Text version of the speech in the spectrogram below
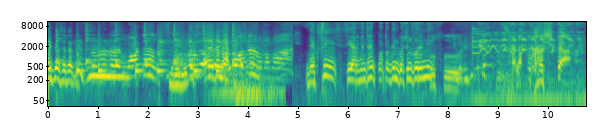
খেপেছে, দেখো। দেখছিস চেয়ারম্যান সাহেব কতদিন গোসল করেনি? শালা তো খাসটা হ্যাঁ?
